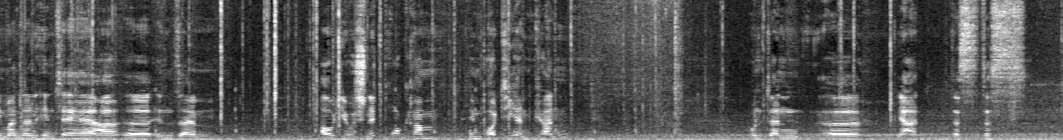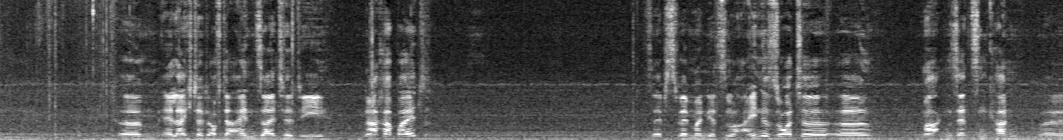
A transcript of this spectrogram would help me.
die man dann hinterher äh, in seinem Audioschnittprogramm importieren kann. Und dann, äh, ja, das, das ähm, erleichtert auf der einen Seite die Nacharbeit. Selbst wenn man jetzt nur eine Sorte äh, Marken setzen kann, weil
